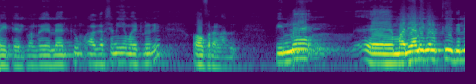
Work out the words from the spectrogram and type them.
റേറ്റ് ആയിരിക്കും. വളരെ എല്ലാവർക്കും ആകർഷണീയമായിട്ടുള്ളൊരു ഓഫറാണ് അത്. പിന്നെ മലയാളികൾക്ക് ഇതിൽ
